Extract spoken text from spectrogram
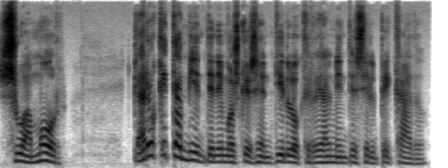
su amor. Claro que también tenemos que sentir lo que realmente es el pecado.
